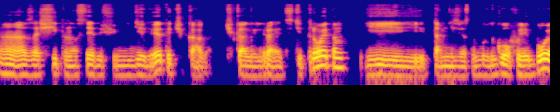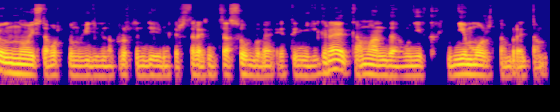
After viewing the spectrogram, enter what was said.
э, защита на следующую неделю – это Чикаго. Чикаго играет с Детройтом, и там неизвестно, будет Гофф или Бойл, но из того, что мы видели на прошлой неделе, мне кажется, разница особая это не играет. Команда у них не может набрать там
